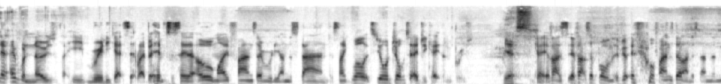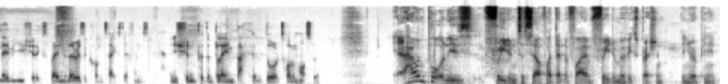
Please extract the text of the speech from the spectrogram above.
Everyone knows that he really gets it, right? But him to say that, oh, my fans don't really understand. It's like, well, it's your job to educate them, Bruce. Yes. Okay, if that's if that's a problem, if, your if your fans don't understand, then maybe you should explain that there is a context difference, and you shouldn't put the blame back at the door at Tottenham Hotspur. How important is freedom to self-identify and freedom of expression, in your opinion?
